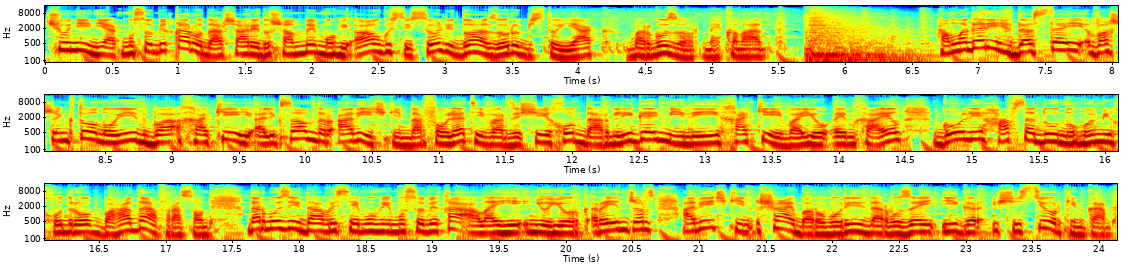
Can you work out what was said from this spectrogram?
чунин як мусобиқаро дар шаҳри душанбе моҳи августи соли 2021 баргузор мекунад ҳамлагари дастаи вашингтон оид ба хоккей александр овечкин дар фаъолияти варзишии худ дар лигаи миллии хоккей ва ё нхл голи 709 худро ба ҳадаф расонд. Дар бозии даври севуми мусобиқа алайҳи нью-йорк рейнджерс овечкин шайбаро вориди дарвозаи игр шестёркин кард.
